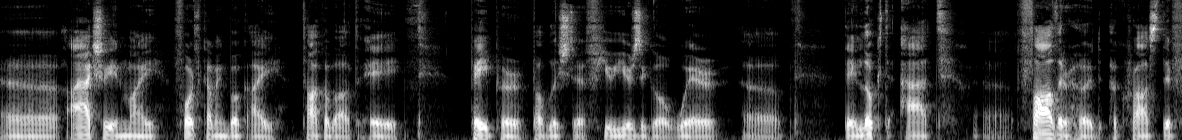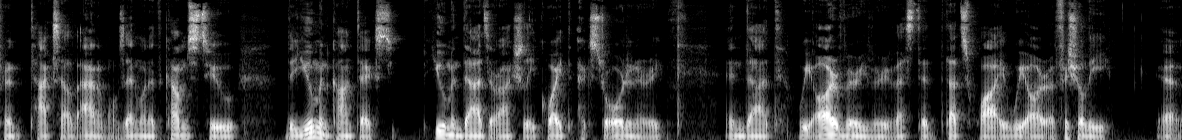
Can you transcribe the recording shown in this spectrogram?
Uh, I actually, in my forthcoming book, I talk about a paper published a few years ago where uh, they looked at uh, fatherhood across different taxa of animals. And when it comes to the human context, human dads are actually quite extraordinary in that we are very, very vested. That's why we are officially uh,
